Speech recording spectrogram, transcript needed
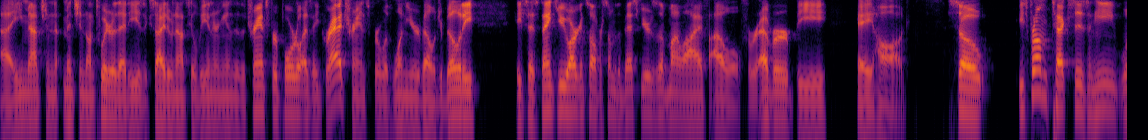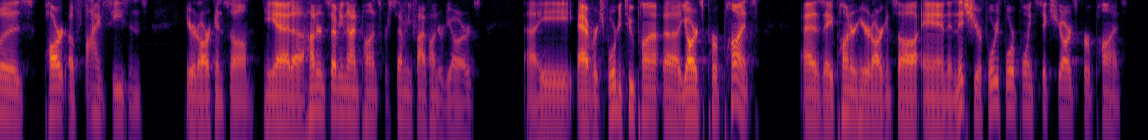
Uh, he mentioned mentioned on Twitter that he is excited to announce he'll be entering into the transfer portal as a grad transfer with one year of eligibility. He says, "Thank you, Arkansas, for some of the best years of my life. I will forever be a hog." So he's from Texas, and he was part of five seasons here at Arkansas. He had uh, 179 punts for 7,500 yards. Uh, he averaged 42 punt, uh, yards per punt as a punter here at Arkansas, and in this year, 44.6 yards per punt,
